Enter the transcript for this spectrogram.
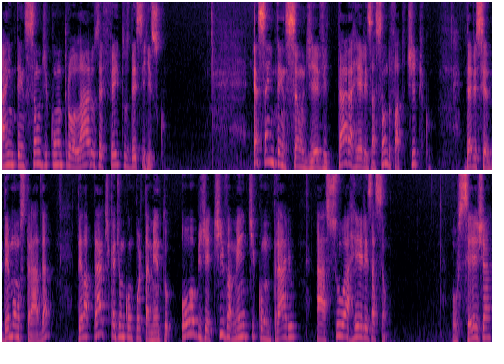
a intenção de controlar os efeitos desse risco. Essa intenção de evitar a realização do fato típico deve ser demonstrada pela prática de um comportamento objetivamente contrário à sua realização, ou seja,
